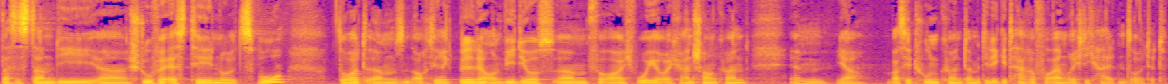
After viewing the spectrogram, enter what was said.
Das ist dann die äh, Stufe ST02 Dort ähm, sind auch direkt Bilder und Videos ähm, für euch, wo ihr euch anschauen könnt, ähm, ja, was ihr tun könnt, damit ihr die Gitarre vor allem richtig halten solltet.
